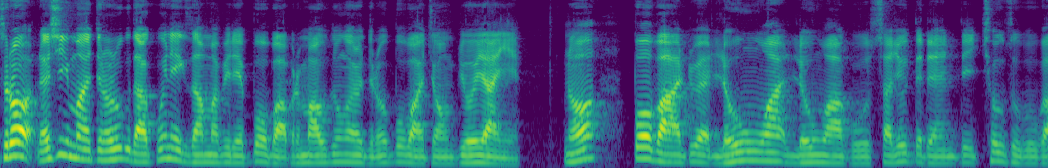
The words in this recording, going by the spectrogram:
ဆိုတော့လက်ရှိမှာကျွန်တော်တို့ကဒါ Queen exam မှာဖြစ်တဲ့ပေါ့ပါပထမဦးဆုံးကတော့ကျွန်တော်တို့ပေါ့ပါအကြောင်းပြောရရင်နော်ပေါ့ပါအတွက်လုံးဝလုံးဝကိုစာချုပ်တတန်တိချုပ်ဆိုဖို့က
